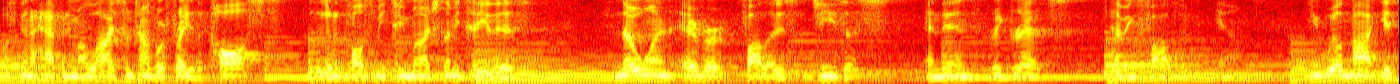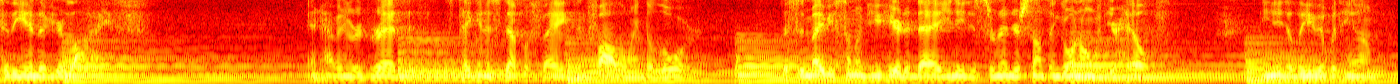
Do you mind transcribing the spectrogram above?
What's going to happen in my life. Sometimes we're afraid of the cost. Is it going to cost me too much? Let me tell you this no one ever follows Jesus and then regrets having followed him. You will not get to the end of your life and having regretted taking a step of faith and following the Lord. Listen, maybe some of you here today, you need to surrender something going on with your health. You need to leave it with Him.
